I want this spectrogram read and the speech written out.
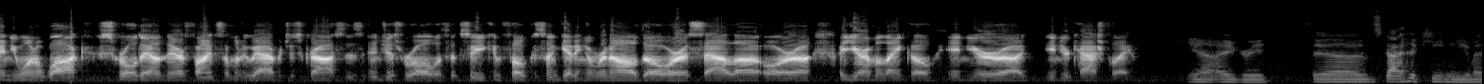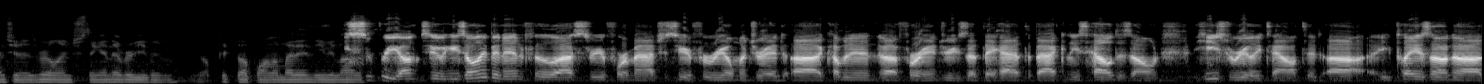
and you want to walk, scroll down there, find someone who averages crosses, and just roll with it. So you can focus on getting a Ronaldo or a Salah or a, a Yarmolenko in your uh, in your cash play. Yeah, I agree. Uh, this guy Hakimi you mentioned is real interesting. I never even picked up on him. I didn't even know. He's super young too. He's only been in for the last three or four matches here for Real Madrid, uh, coming in uh, for injuries that they had at the back, and he's held his own. He's really talented. Uh, he plays on uh,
